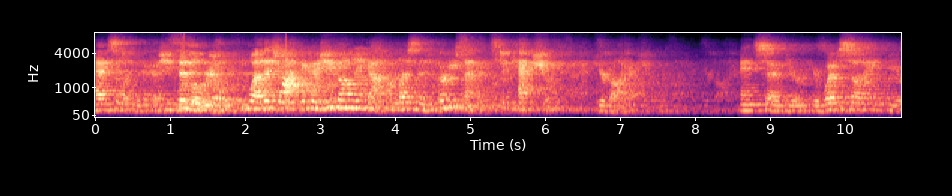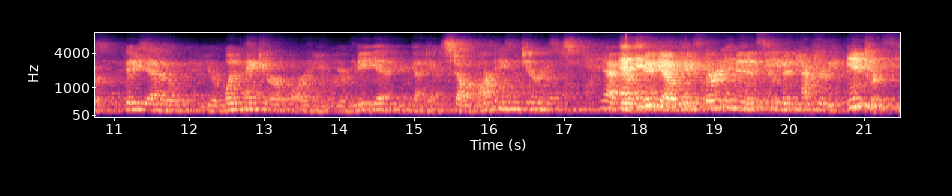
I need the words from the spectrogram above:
Absolutely, because you Sizzle reels. Well, that's right, because you've only got less than 30 seconds to capture your bio. And so your, your website, your video, your one pager, or your, your media, you've got to have stellar marketing materials. Yeah, your and- video takes 30 minutes to even capture the interest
